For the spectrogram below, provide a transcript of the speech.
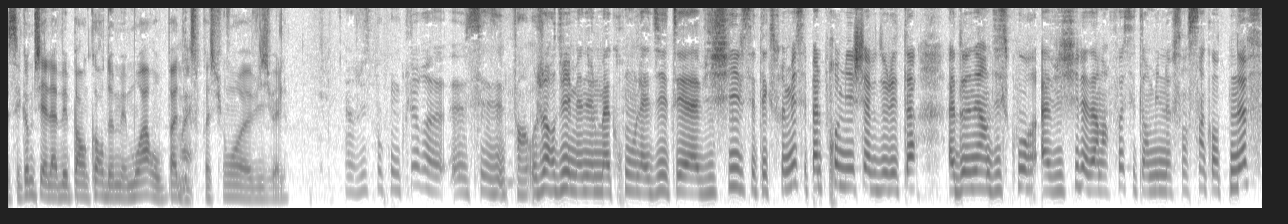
c'est comme si elle n'avait pas encore de mémoire ou pas d'expression euh, visuelle. Alors juste pour conclure, enfin, aujourd'hui Emmanuel Macron, on l'a dit, était à Vichy, il s'est exprimé. C'est pas le premier chef de l'État à donner un discours à Vichy. La dernière fois, c'était en 1959,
